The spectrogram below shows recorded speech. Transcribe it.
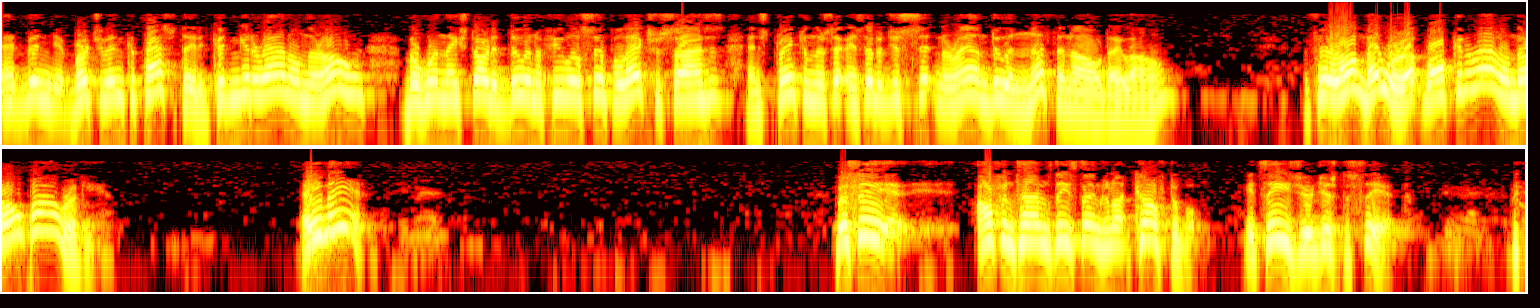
had been virtually incapacitated, couldn't get around on their own, but when they started doing a few little simple exercises and strengthening themselves, instead of just sitting around doing nothing all day long, before long they were up walking around on their own power again. Amen. But see, oftentimes these things are not comfortable. It's easier just to sit. Isn't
